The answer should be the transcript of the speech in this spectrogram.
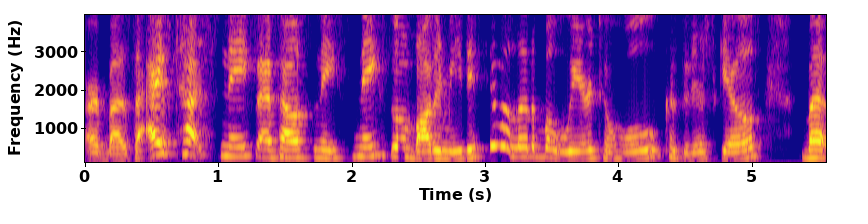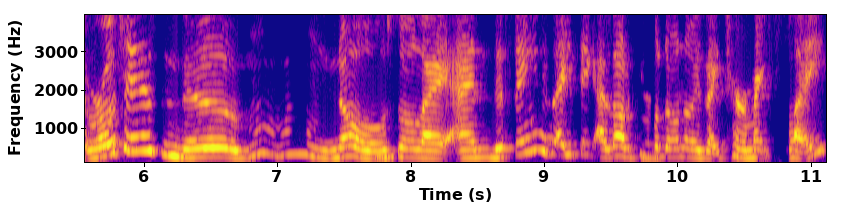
or bugs. I've touched snakes. I've held snakes. Snakes don't bother me. They feel a little bit weird to hold because of their scales. But roaches, no, no. So like, and the thing is, I think a lot of people don't know is like termites fly.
